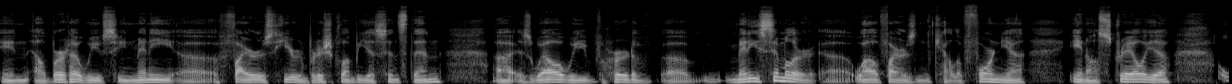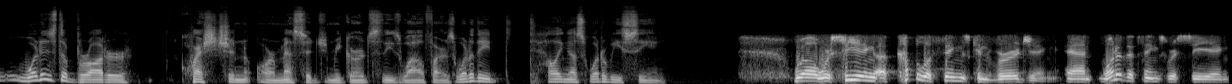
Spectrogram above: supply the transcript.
in Alberta. We've seen many uh, fires here in British Columbia since then uh, as well. We've heard of uh, many similar uh, wildfires in California, in Australia. What is the broader question or message in regards to these wildfires? What are they telling us? What are we seeing? Well, we're seeing a couple of things converging. And one of the things we're seeing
